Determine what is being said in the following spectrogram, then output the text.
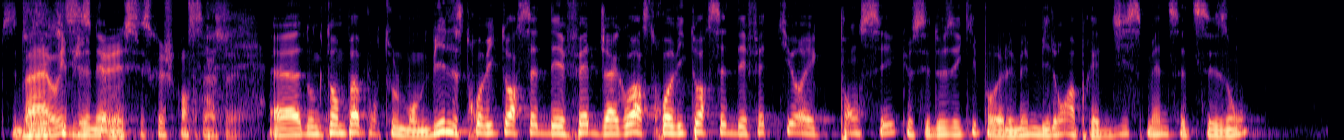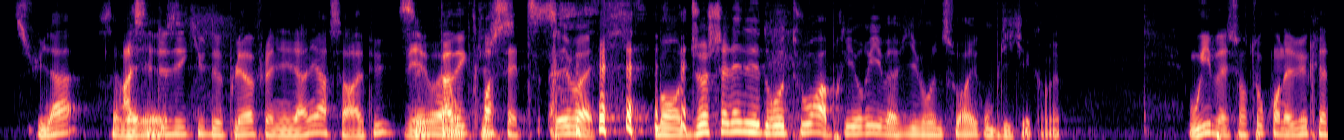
C'est Bah oui, équipes c'est ce, que, généreuses. c'est ce que je constate. ouais. Euh, donc Tampa pour tout le monde. Bills 3 victoires 7 défaites, Jaguars 3 victoires 7 défaites. Qui aurait pensé que ces deux équipes auraient le même bilan après 10 semaines cette saison? Celui-là, ça va Ah, ces deux équipes de playoff l'année dernière, ça aurait pu, C'est mais vrai, pas avec plus. 3-7. C'est vrai. bon, Josh Allen est de retour. A priori, il va vivre une soirée compliquée quand même. Oui, bah surtout qu'on a vu que la,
